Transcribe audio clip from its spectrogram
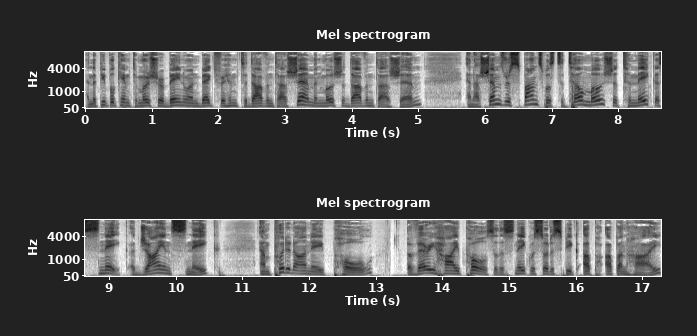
and the people came to Moshe Rabbeinu and begged for him to daven to Hashem, and Moshe davened to Hashem, and Hashem's response was to tell Moshe to make a snake, a giant snake, and put it on a pole, a very high pole, so the snake was, so to speak, up up on high.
